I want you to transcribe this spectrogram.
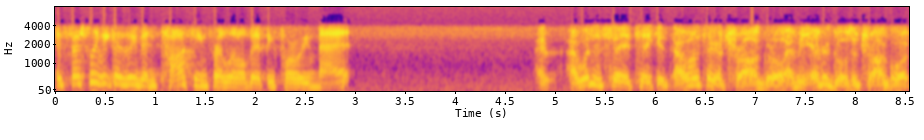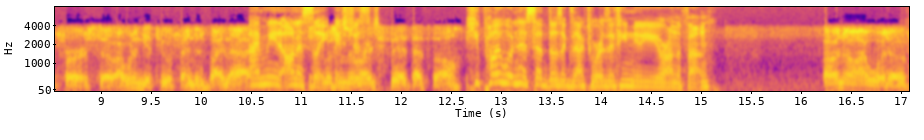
especially because we've been talking for a little bit before we met. I, I wouldn't say take it. I wouldn't say a trial girl. I mean, every girl's a trial girl at first, so I wouldn't get too offended by that. I mean, honestly, it it's wasn't the just right fit. That's all. he probably wouldn't have said those exact words if he knew you were on the phone. Oh no, I would have.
